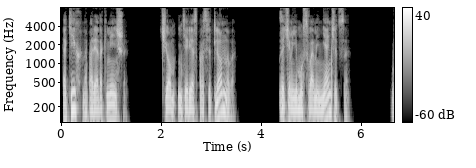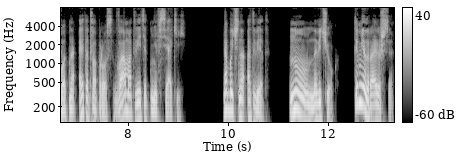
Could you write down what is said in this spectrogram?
Таких на порядок меньше. В чем интерес просветленного? Зачем ему с вами нянчиться? Вот на этот вопрос вам ответит не всякий. Обычно ответ «Ну, новичок, ты мне нравишься.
